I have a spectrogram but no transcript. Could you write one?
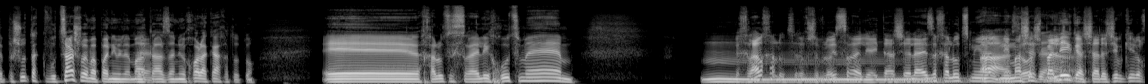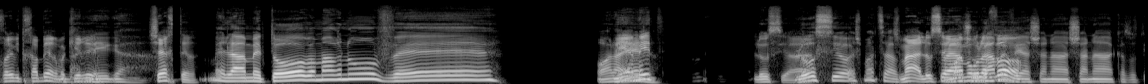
ופשוט הקבוצה שלו עם הפנים למטה, כן. אז אני יכול לקחת אותו. אה, חלוץ ישראלי חוץ מהם. בכלל חלוץ, אני חושב, לא ישראלי, הייתה השאלה איזה חלוץ אה, ממה לא שיש. בליגה, שאנשים כאילו יכולים להתחבר, מכירים. בליגה. שכטר. מלמד טוב, אמרנו, ו... וואלה, מי אין. עמית? לוסיו. אה. לוסיו, יש מצב. שמע, לוסיו היה למרות אמור שהוא גם לבוא. מביא השנה, שנה כזאת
